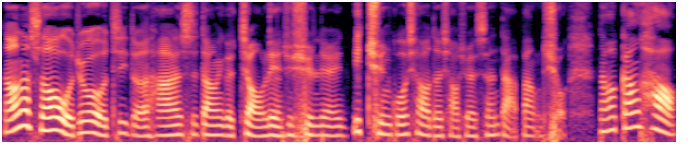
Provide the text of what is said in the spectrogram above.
然后那时候我就记得他是当一个教练去训练一群国小的小学生打棒球，然后刚好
